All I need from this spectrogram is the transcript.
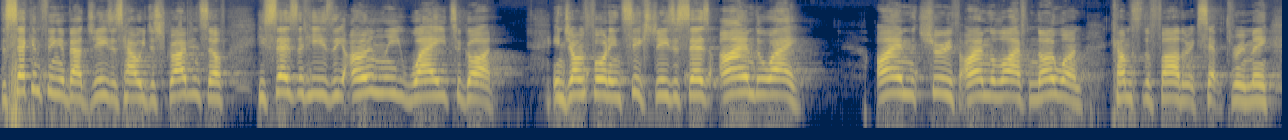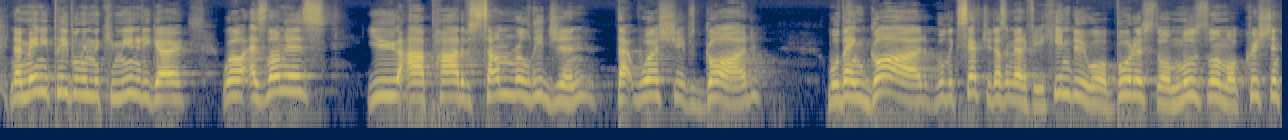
The second thing about Jesus, how he describes himself, he says that he is the only way to God. In John 14, 6, Jesus says, I am the way. I am the truth. I am the life. No one comes to the Father except through me. Now, many people in the community go, well, as long as you are part of some religion that worships God, well, then God will accept you. It doesn't matter if you're Hindu or Buddhist or Muslim or Christian.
